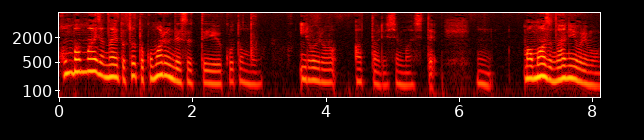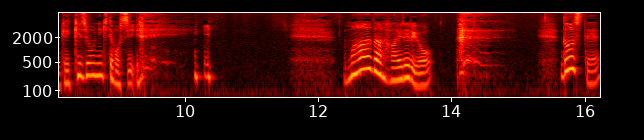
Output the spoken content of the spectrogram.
本番前じゃないとちょっと困るんですっていうこともいろいろあったりしまして、うん。まあ、まず何よりも劇場に来てほしい。まだ入れるよ。どうして？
